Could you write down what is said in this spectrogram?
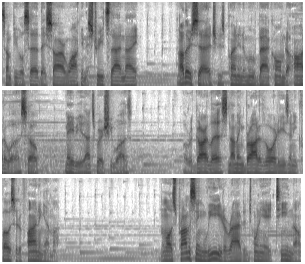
Some people said they saw her walking the streets that night, Others said she was planning to move back home to Ottawa, so maybe that's where she was. But regardless, nothing brought authorities any closer to finding Emma. The most promising lead arrived in 2018, though,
